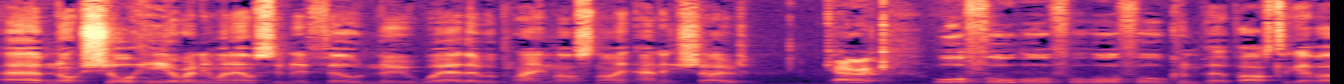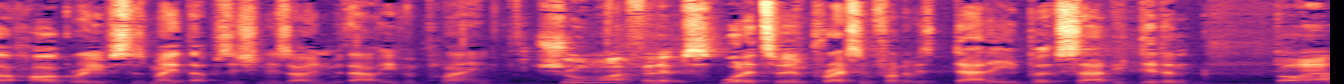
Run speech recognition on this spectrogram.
Um, not sure he or anyone else in midfield knew where they were playing last night, and it showed. Carrick, Awful, awful, awful. Couldn't put a pass together. Hargreaves has made that position his own without even playing. Shaun Wright Phillips, Wanted to impress in front of his daddy, but sadly didn't. Dyer,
